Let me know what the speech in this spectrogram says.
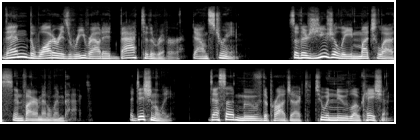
Then the water is rerouted back to the river downstream. So there's usually much less environmental impact. Additionally, DESA moved the project to a new location.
